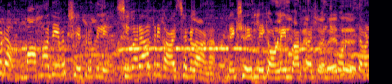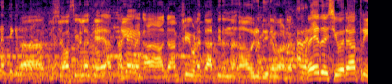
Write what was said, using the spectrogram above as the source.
പാണിക്കോട് മഹാദേവ ക്ഷേത്രത്തിലെ ശിവരാത്രി കാഴ്ചകളാണ് പ്രേക്ഷകരിലേക്ക് ഓൺലൈൻ വാർത്ത ട്വന്റി ഫോർ സെവൻ എത്തിക്കുന്നത്. വിശ്വാസികളൊക്കെ അത്രയേറെ ആകാംക്ഷയോടെ കാത്തിരുന്ന ആ ഒരു ദിനമാണ്. അതായത് ശിവരാത്രി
